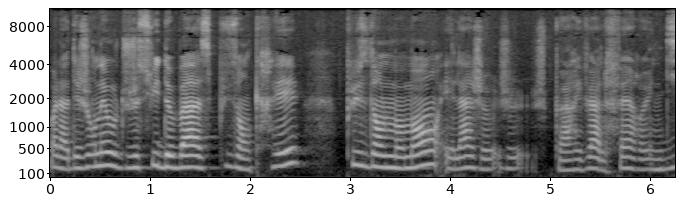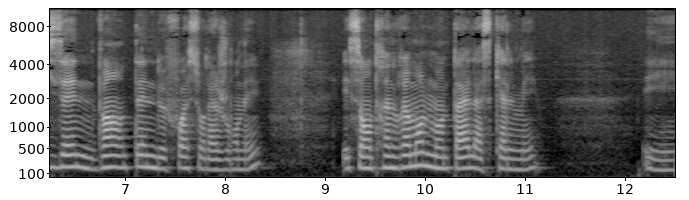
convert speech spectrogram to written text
voilà, des journées où je suis de base plus ancrée, plus dans le moment. Et là, je, peux arriver à le faire une dizaine, vingtaine de fois sur la journée. Et ça entraîne vraiment le mental à se calmer et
